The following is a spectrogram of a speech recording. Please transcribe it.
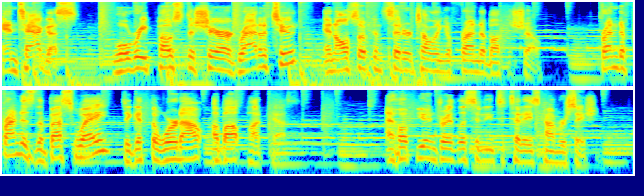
and tag us. We'll repost to share our gratitude and also consider telling a friend about the show. Friend to friend is the best way to get the word out about podcasts. I hope you enjoyed listening to today's conversation.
